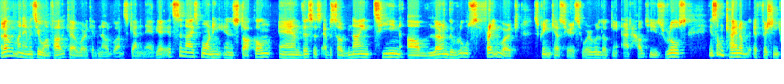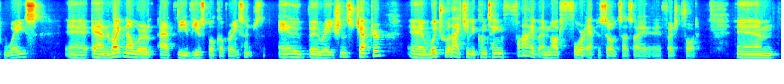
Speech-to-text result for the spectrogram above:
Hello, my name is Johan Falk. I work at NodeOne Scandinavia. It's a nice morning in Stockholm and this is episode 19 of Learn the Rules Framework screencast series where we're looking at how to use rules in some kind of efficient ways. Uh, and right now we're at the views bulk operations, operations chapter, uh, which will actually contain five and not four episodes as I uh, first thought. Um,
